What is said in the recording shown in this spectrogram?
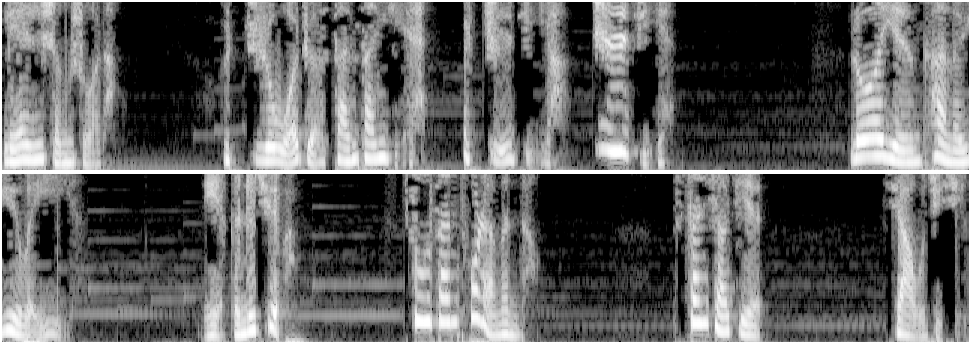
连声说道：“知我者三三也，知己呀，知己。”罗隐看了玉伟一眼：“你也跟着去吧。”苏三突然问道。三小姐，下午举行。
